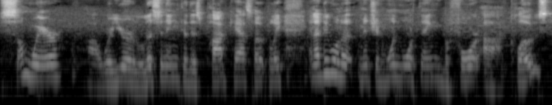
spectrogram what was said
somewhere uh, where you're listening to this podcast, hopefully. And I do want to mention one more thing before I close.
